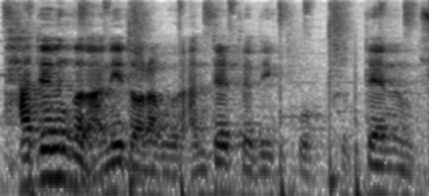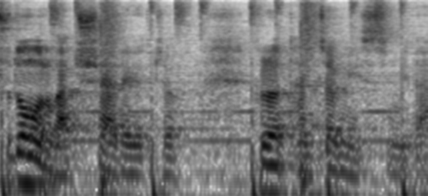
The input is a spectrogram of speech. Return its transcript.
다 되는 건 아니더라고요. 안 될 때도 있고 그때는 수동으로 맞추셔야 되겠죠. 그런 단점이 있습니다.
